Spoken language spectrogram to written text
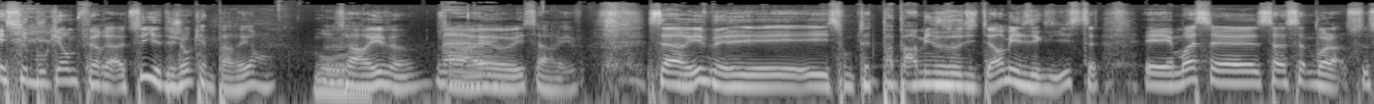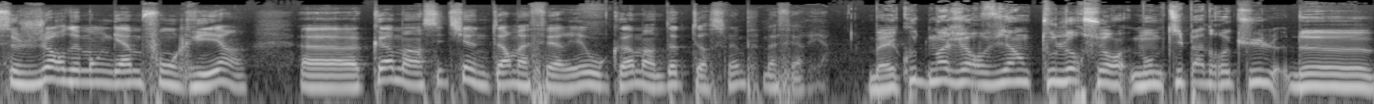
Et ce bouquin me fait rire. Tu sais, il y a des gens qui aiment pas rire. hein. Bon. Ça arrive. hein. Ça Bah arrive, ouais. oui, ça arrive. Ça arrive, mais ils sont peut-être pas parmi nos auditeurs, mais ils existent. Et moi, ça, ça- voilà, ce, ce genre de manga me font rire, euh, comme un City Hunter m'a fait rire ou comme un Dr. Slump m'a fait rire. Bah écoute, moi je reviens toujours sur mon petit pas de recul de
